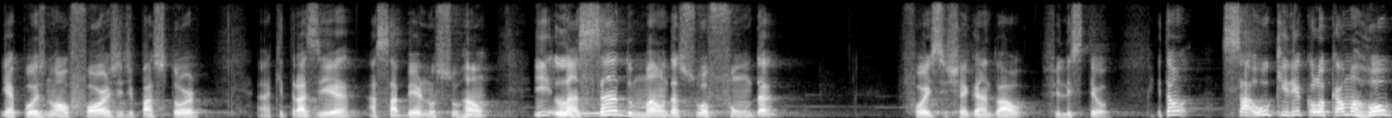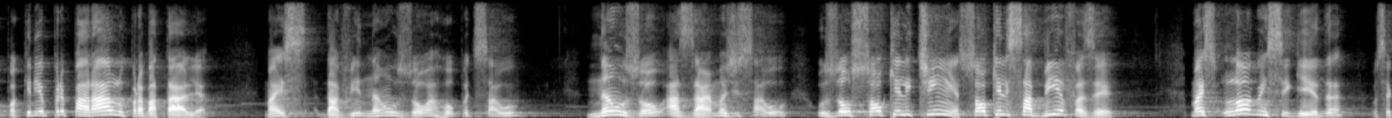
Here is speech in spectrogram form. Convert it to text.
e a pôs no alforge de pastor, ah, que trazia a saber no surrão. E, lançando mão da sua funda, foi-se chegando ao filisteu. Então, Saul queria colocar uma roupa, queria prepará-lo para a batalha. Mas Davi não usou a roupa de Saul, não usou as armas de Saul, usou só o que ele tinha, só o que ele sabia fazer. Mas logo em seguida, você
